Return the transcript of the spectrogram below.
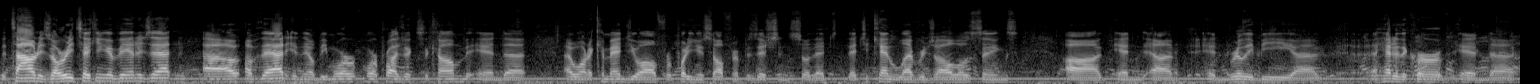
the town is already taking advantage of that, uh, of that, and there'll be more more projects to come. And uh, I want to commend you all for putting yourself in a position so that that you can leverage all those things uh, and uh, and really be uh, ahead of the curve and uh,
